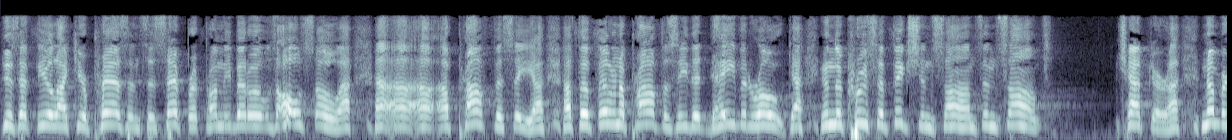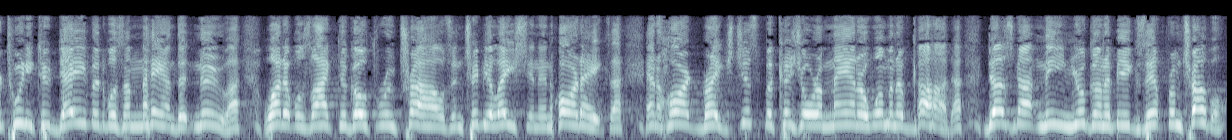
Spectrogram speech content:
does it feel like your presence is separate from me? But it was also uh, a, a, a, prophecy, a fulfilling a prophecy that David wrote in the crucifixion psalms and psalms chapter uh, number 22 david was a man that knew uh, what it was like to go through trials and tribulation and heartaches uh, and heartbreaks. Just because you're a man or woman of god does not mean you're going to be exempt from trouble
